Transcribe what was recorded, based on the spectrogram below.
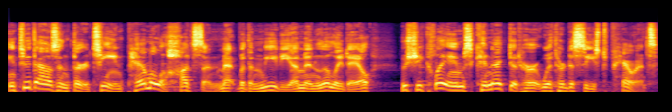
In 2013, Pamela Hudson met with a medium in Lily Dale who she claims connected her with her deceased parents.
